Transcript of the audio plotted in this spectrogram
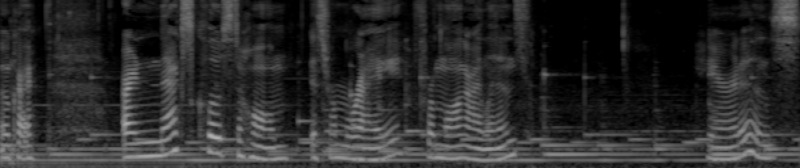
Okay. Our next close to home is from Ray from Long Island. Here it is.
